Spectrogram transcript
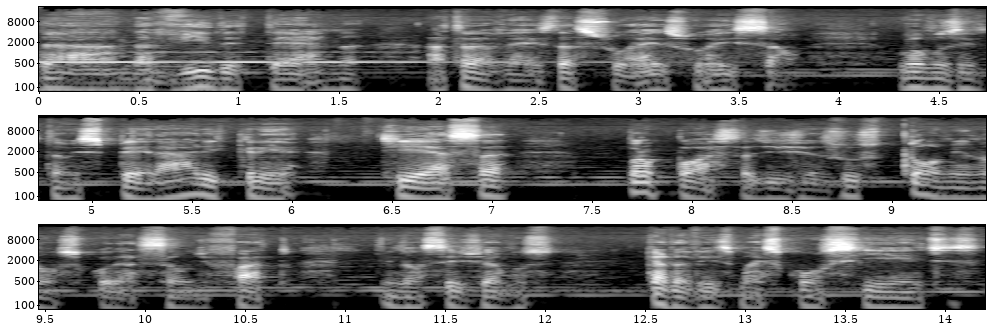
da, da vida eterna através da sua ressurreição. Vamos então esperar e crer que essa proposta de Jesus tome o nosso coração de fato e nós sejamos cada vez mais conscientes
